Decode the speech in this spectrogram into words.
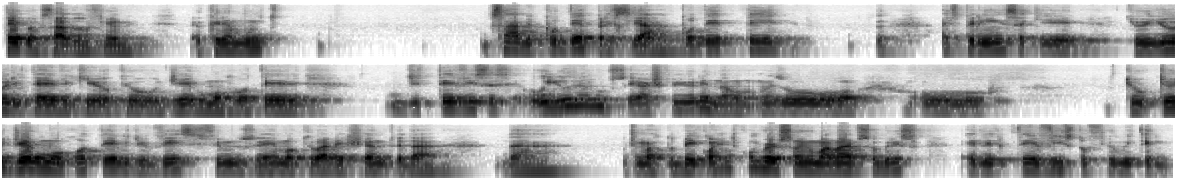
ter gostado do filme. Eu queria muito, sabe, poder apreciar, poder ter a experiência que, que o Yuri teve, que, que o Diego Morro teve, de ter visto. O Yuri, eu não sei, acho que o Yuri não, mas o. o que, o, que o Diego Morro teve de ver esse filme no cinema, o que o Alexandre da, da Ultimato do Bacon, a gente conversou em uma live sobre isso. Ele ter visto o filme, ter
